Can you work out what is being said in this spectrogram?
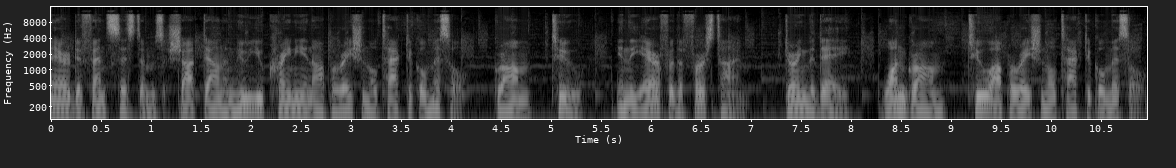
air defense systems shot down a new Ukrainian operational tactical missile, Grom-2, in the air for the first time. During the day, one Grom-2 operational tactical missile,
